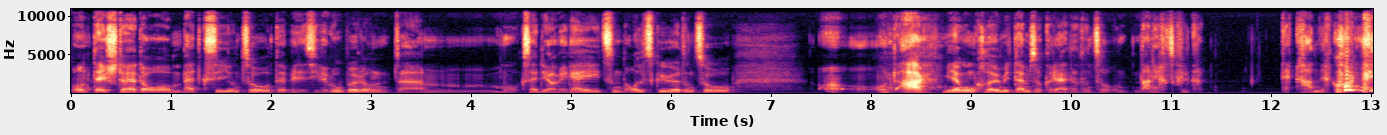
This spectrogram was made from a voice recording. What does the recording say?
Und dann war da am Bett und so. Und dann sind wir rüber und ähm, haben gesagt, ja, wie geht's und alles gut und so. Und er, mein Onkel, mit dem so geredet und so. Und dann habe ich das Gefühl, der kenne ich gar nicht.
